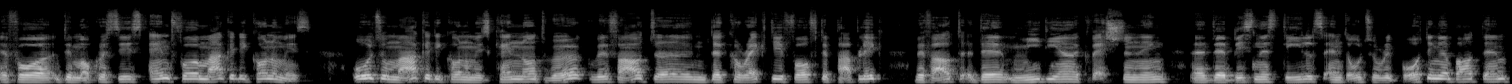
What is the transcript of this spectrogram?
uh, for democracies and for market economies. Also, market economies cannot work without uh, the corrective of the public, without the media questioning uh, the business deals and also reporting about them,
